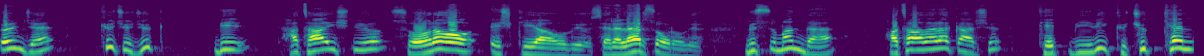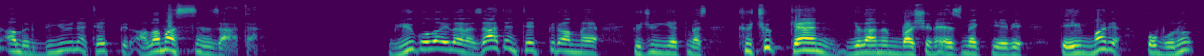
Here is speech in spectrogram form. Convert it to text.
önce küçücük bir hata işliyor, sonra o eşkıya oluyor. Seneler sonra oluyor. Müslüman da hatalara karşı tedbiri küçükken alır, büyüğüne tedbir alamazsın zaten. Büyük olaylara zaten tedbir almaya gücün yetmez. Küçükken yılanın başını ezmek diye bir deyim var ya, o bunu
